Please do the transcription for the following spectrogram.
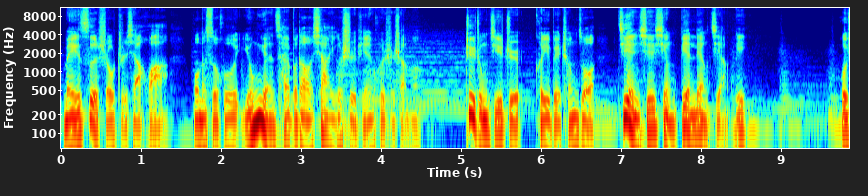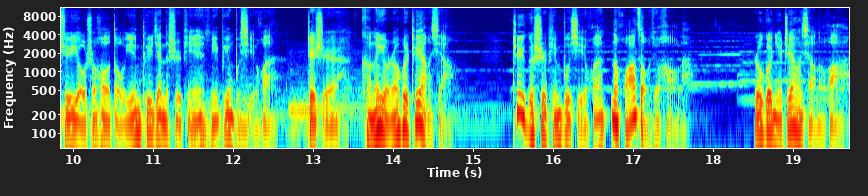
每次手指下滑。我们似乎永远猜不到下一个视频会是什么，这种机制可以被称作间歇性变量奖励。或许有时候抖音推荐的视频你并不喜欢，这时可能有人会这样想：这个视频不喜欢，那划走就好了。如果你这样想的话，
